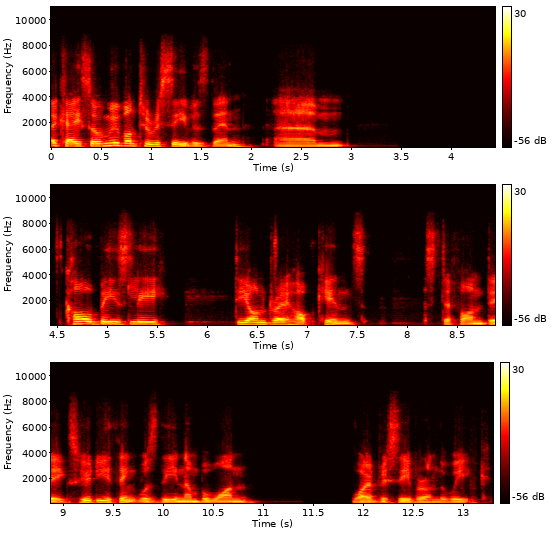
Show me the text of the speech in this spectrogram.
Okay, so we'll move on to receivers then. Um, Cole Beasley, DeAndre Hopkins, Stefon Diggs. Who do you think was the number one wide receiver on the week?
